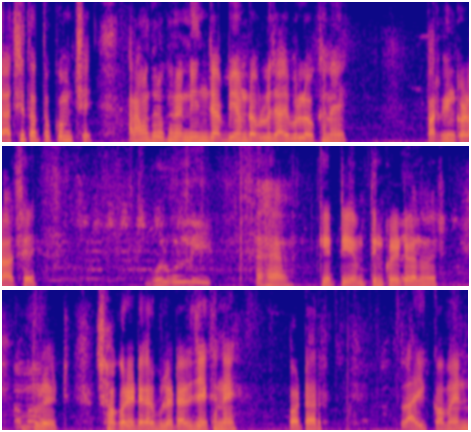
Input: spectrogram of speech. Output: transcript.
যাচ্ছি তত কমছে। আর আমাদের ওখানে নিনজা বিএমডাব্লিউ যাই বলে ওখানে পার্কিং করা আছে। ভুল বললি। হ্যাঁ কেটিএম তিন কোটি টাকা দামের বুলেট ছ কোটি টাকার বুলেট আর যে এখানে ওয়াটার লাইক কমেন্ট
